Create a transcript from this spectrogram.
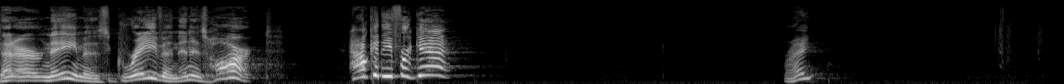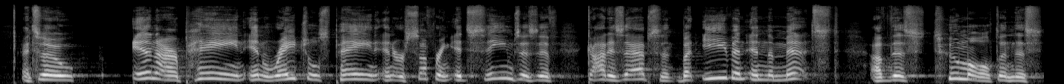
that our name is graven in his heart. How could he forget? Right? And so, in our pain, in Rachel's pain, in her suffering, it seems as if God is absent. But even in the midst of this tumult and this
